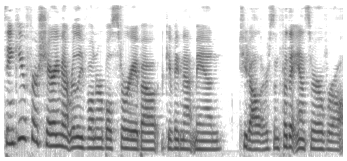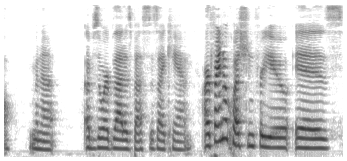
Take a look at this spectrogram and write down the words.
Thank you for sharing that really vulnerable story about giving that man $2 and for the answer overall. I'm going to absorb that as best as I can. Our final question for you is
